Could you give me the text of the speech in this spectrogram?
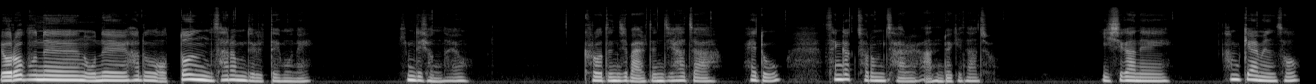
여러분은 오늘 하루 어떤 사람들 때문에 힘드셨나요? 그러든지 말든지 하자 해도 생각처럼 잘 안 되긴 하죠. 이 시간에 함께 하면서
